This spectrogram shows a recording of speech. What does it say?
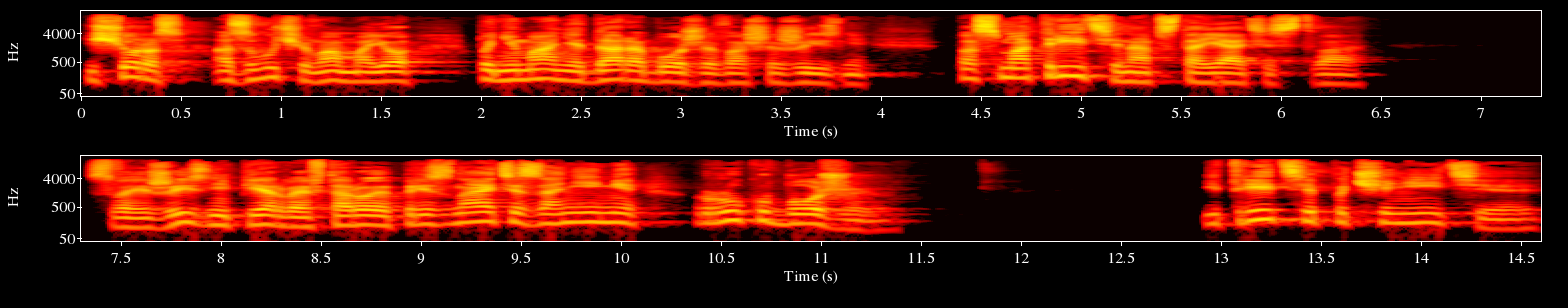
Еще раз озвучу вам мое понимание дара Божия в вашей жизни. Посмотрите на обстоятельства своей жизни, первое. Второе, признайте за ними руку Божию. И третье, подчините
